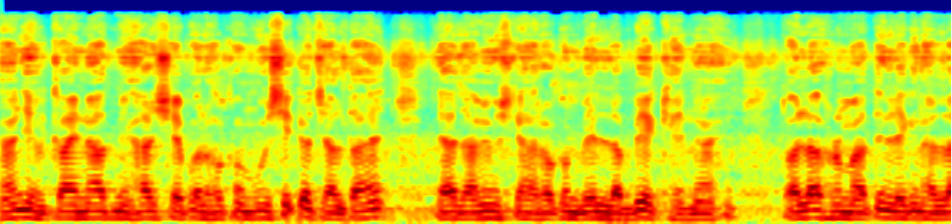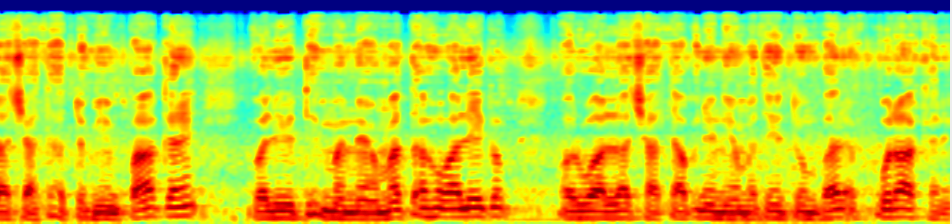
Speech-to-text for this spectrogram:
ہاں جی کائنات میں ہر شے پر حکم اسی کا چلتا ہے، لہٰذا ہمیں اس کے ہر حکم بے لبے کہنا ہے۔ تو اللہ فرماتے ہیں، لیکن اللہ چاہتا ہے تمہیں پاک کریں۔ ولی تم نعمت ہو علیکم اور وہ اللہ چاہتا ہے اپنی نعمتیں تم پر پورا کریں۔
